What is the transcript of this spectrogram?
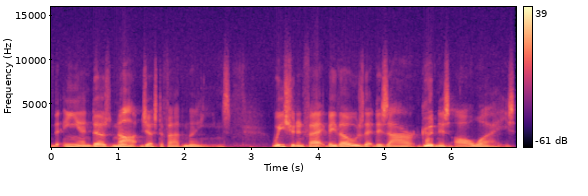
The end does not justify the means. We should, in fact, be those that desire goodness always,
